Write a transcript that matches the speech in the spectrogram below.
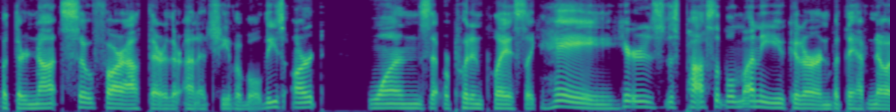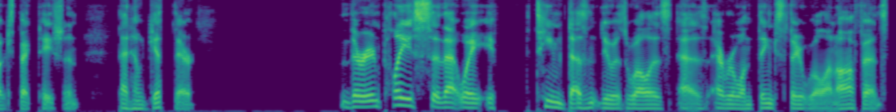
but they're not so far out there they're unachievable. These aren't ones that were put in place like, hey, here's this possible money you could earn, but they have no expectation that he'll get there they're in place so that way if the team doesn't do as well as as everyone thinks they will on offense,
